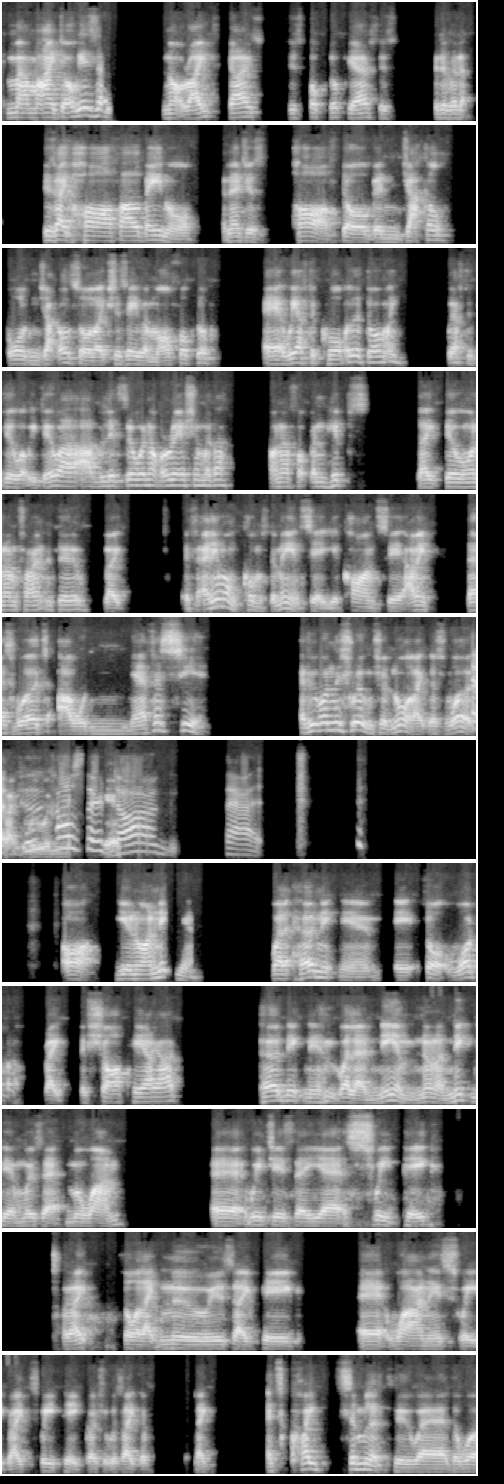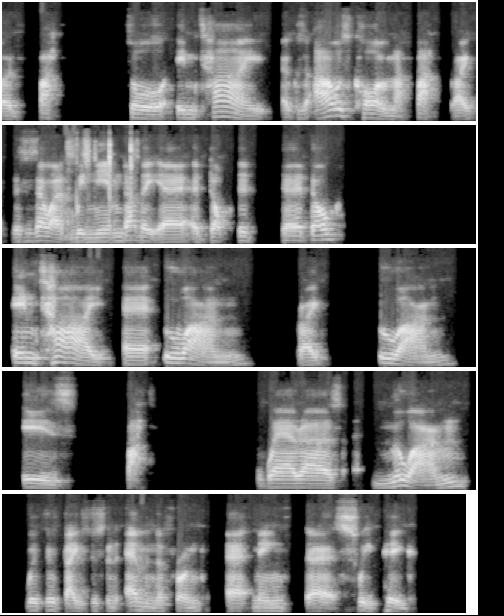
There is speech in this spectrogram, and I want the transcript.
My, my dog is not right, guys. Just fucked up, yeah. She's bit of a she's like half albino and then just half dog and jackal, golden jackal. So like she's even more fucked up. Uh, we have to cope with it, don't we? We have to do what we do. I, have lived through an operation with her on her fucking hips, like doing what I'm trying to do. Like, if anyone comes to me and say you can't say, it, I mean, there's words I would never say. Everyone in this room should know, like this word. Like, who calls their dog that? Oh, you know, a nickname. Well, her nickname, is, so what, right, the sharp hair I had, her nickname, well, her name, not a nickname, was uh, Muan, uh, which is the uh, sweet pig, right? So, like, Moo is like pig, uh, Wan is sweet, right? Sweet pig, because it was like a, like, it's quite similar to uh, the word fat so in Thai, because I was calling her fat, right? This is how I, we named her, the uh, adopted uh, dog. In Thai, uh, Uan, right? Uan is fat, whereas Muan, with like just an M in the front, uh, means uh, sweet pig.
